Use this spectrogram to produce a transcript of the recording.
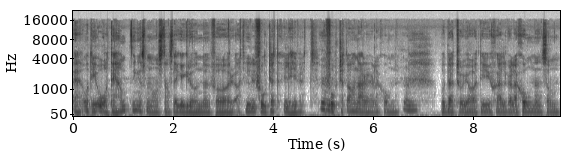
Eh, Och det är återhämtningen som någonstans lägger grunden för att vi vill fortsätta i livet. Och Mm. fortsätta ha nära relationer. Mm. Och där tror jag att det är ju självrelationen som,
